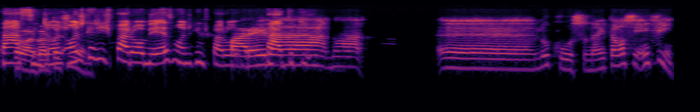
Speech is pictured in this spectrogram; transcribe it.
Tá, assim, onde, onde que a gente parou mesmo? Onde que a gente parou? Parei tá, na, que... na, é, no curso, né? Então, assim, enfim,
